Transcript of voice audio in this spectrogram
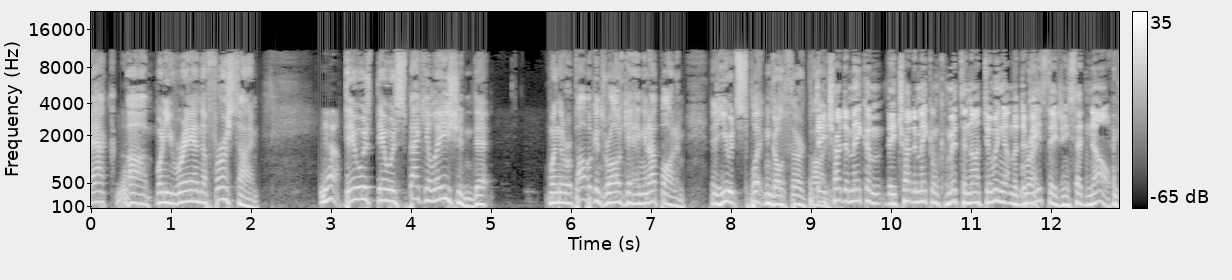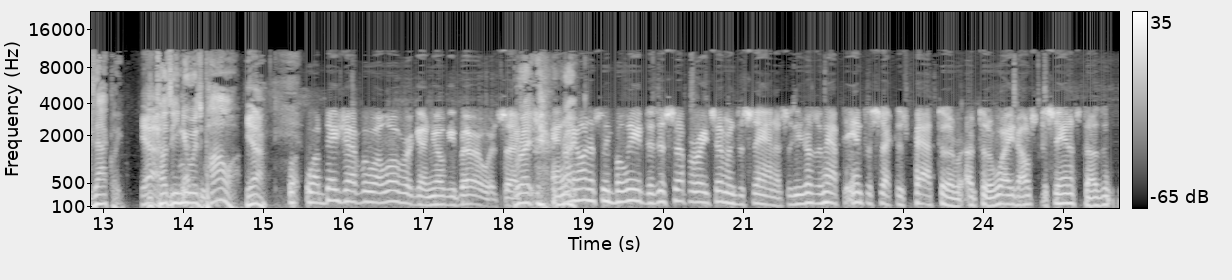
back um, when he ran the first time, Yeah. there was there was speculation that when the Republicans were all ganging up on him, that he would split and go third party. They tried to make him. They tried to make him commit to not doing it on the debate Right. stage, and he said no. exactly. Yeah. Because he knew his power. Yeah. Well, well, deja vu all over again, Yogi Berra would say. Right, And right. I honestly believe that this separates him and DeSantis, and he doesn't have to intersect his path to the, uh, to the White House. DeSantis doesn't,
